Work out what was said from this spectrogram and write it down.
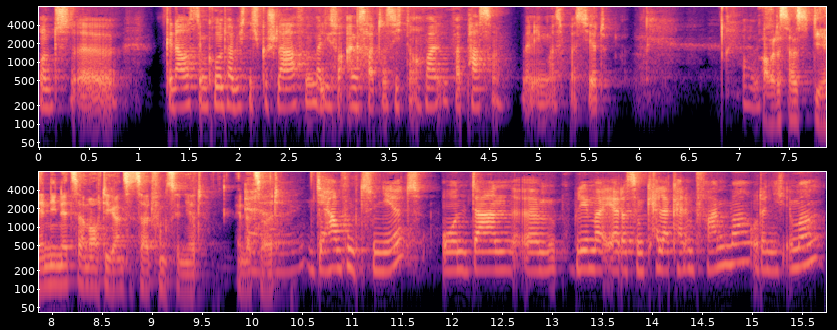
Und äh, genau aus dem Grund habe ich nicht geschlafen, weil ich so Angst hatte, dass ich noch mal verpasse, wenn irgendwas passiert. Und Aber das heißt, die Handynetze haben auch die ganze Zeit funktioniert in der ähm, Zeit? Die haben funktioniert und dann ähm, Problem war eher, dass im Keller kein Empfang war oder nicht immer.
